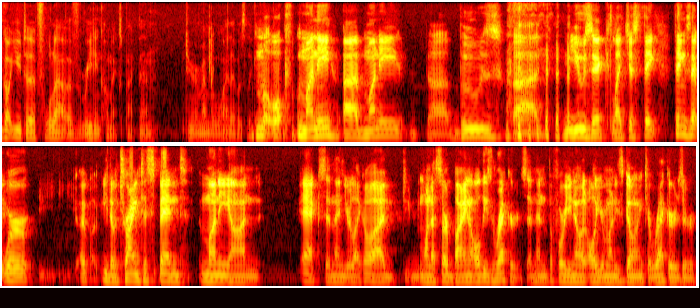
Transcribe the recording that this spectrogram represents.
got you to fall out of reading comics back then? Do you remember why that was the case? Mo- money, uh, money, uh, booze, uh, music, like just think things that were, uh, you know, trying to spend money on X, and then you're like, oh, I want to start buying all these records, and then before you know it, all your money's going to records or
